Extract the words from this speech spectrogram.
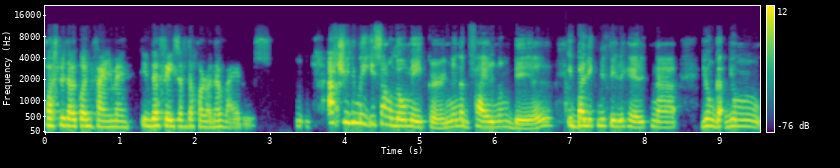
hospital confinement in the face of the coronavirus? Actually, may isang lawmaker na nag-file ng bill, ibalik ni PhilHealth na yung yung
